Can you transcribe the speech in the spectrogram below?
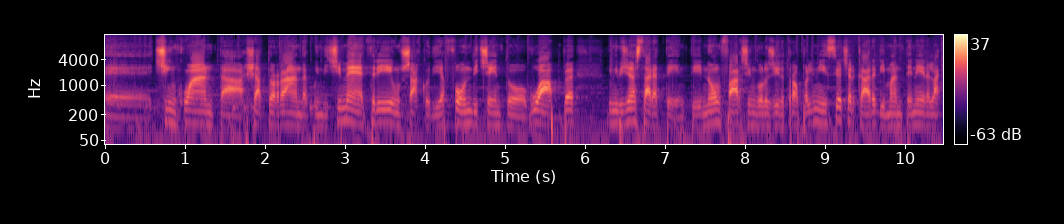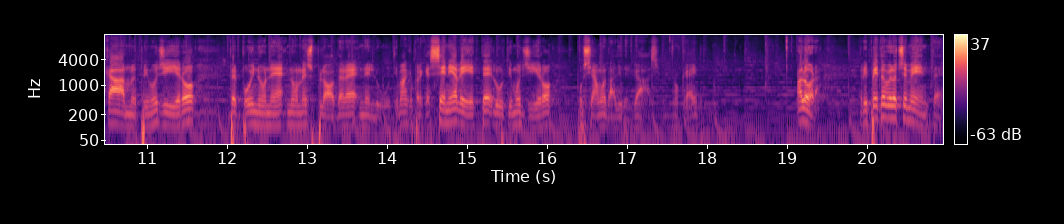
eh, 50 shuttle run da 15 metri, un sacco di affondi, 100 V-up, quindi bisogna stare attenti, non farsi ingolosire troppo all'inizio e cercare di mantenere la calma il primo giro per poi non, è, non esplodere nell'ultimo, anche perché se ne avete l'ultimo giro possiamo dargli del gas, ok? Allora, ripeto velocemente,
